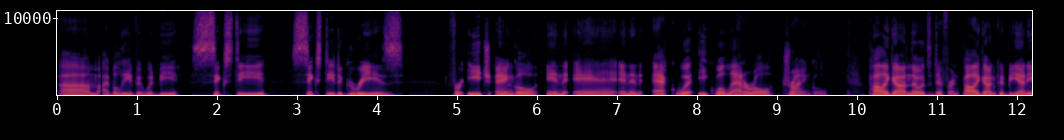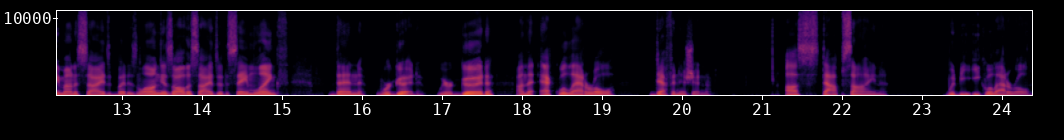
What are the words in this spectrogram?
Um, I believe it would be 60, 60 degrees for each angle in, a, in an equi, equilateral triangle. Polygon, though, it's different. Polygon could be any amount of sides, but as long as all the sides are the same length, then we're good. We're good on the equilateral definition. A stop sign would be equilateral.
